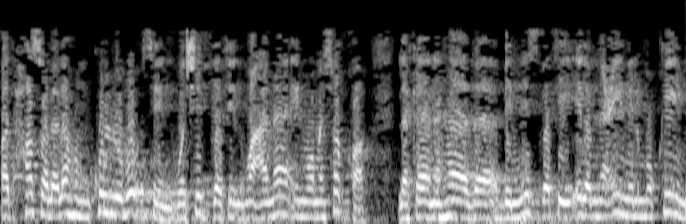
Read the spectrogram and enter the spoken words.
قد حصل لهم كل بؤس وشدة وعناء ومشقة لكان هذا بالنسبة إلى النعيم المقيم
